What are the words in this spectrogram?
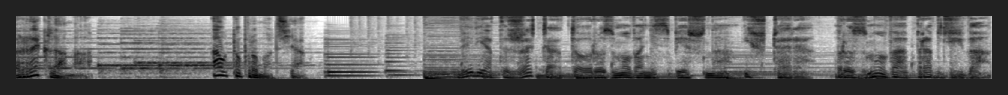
Reklama. Autopromocja. Wywiad Rzecza to rozmowa niespieszna i szczera. Rozmowa prawdziwa.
